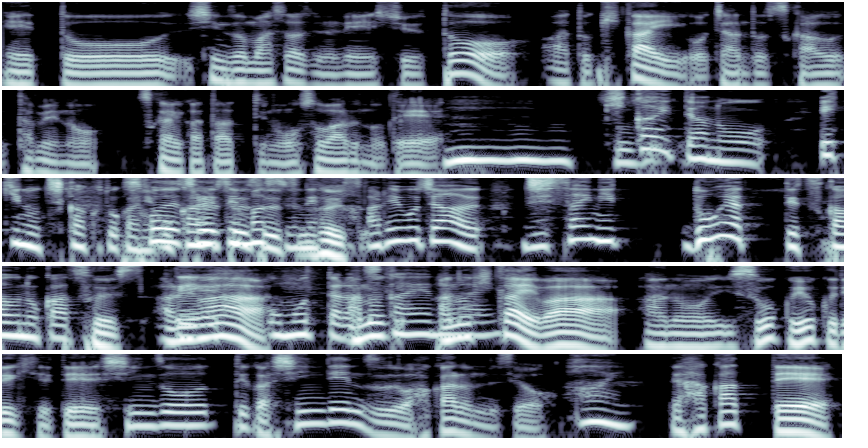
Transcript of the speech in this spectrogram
えっと、心臓マッサージの練習と、あと機械をちゃんと使うための使い方っていうのを教わるので機械ってあの、駅の近くとかに置かれてますよね。あれをじゃあ、実際にどうやって使うのかっそうです。あれては、思ったらあの、使えない。あの機械は、あの、すごくよくできてて、心臓っていうか心電図を測るんですよ。はい。で、測って、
